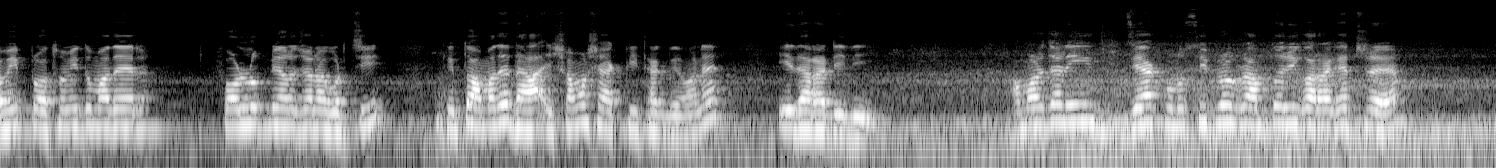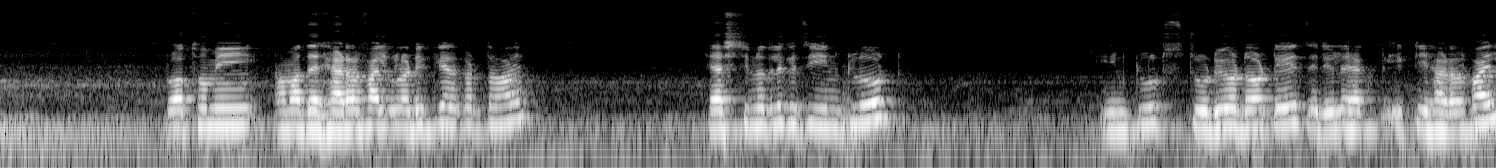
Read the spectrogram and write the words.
আমি প্রথমেই তোমাদের ফর লুপ নিয়ে আলোচনা করছি, কিন্তু আমাদের ধা এই সমস্যা একটি থাকবে মানে এই ধারাটি দিই। আমরা জানি যে কোনো সি প্রোগ্রাম তৈরি করার ক্ষেত্রে প্রথমেই আমাদের হেডার ফাইলগুলো ডিক্লেয়ার করতে হয়। হ্যাশ চিহ্ন দিলে কিছু include include studio dot H এটি হলো একটি হেডার ফাইল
